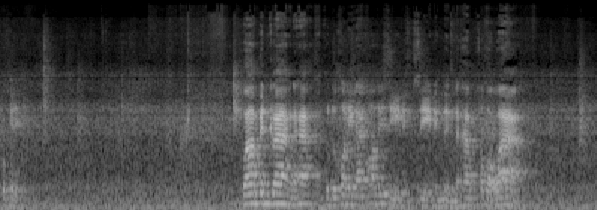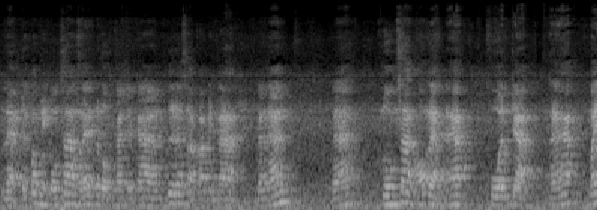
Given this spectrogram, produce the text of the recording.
โอเค ความเป็นกลางนะฮะคุณดูข้อนี้นะข้อที่ 4 4 1 1 นะครับ เขาบอกว่าแลบจะต้องมีโครงสร้างและระบบการจัดการเพื่อรักษาความเป็นกลาง ดังนั้นนะโครงสร้างของแลบนะฮะควรจะนะฮะไม่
